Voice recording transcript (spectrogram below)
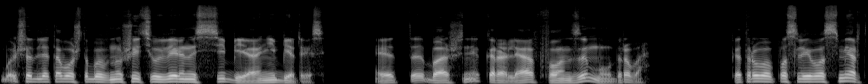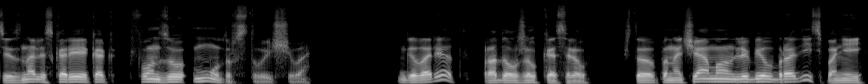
больше для того, чтобы внушить уверенность себе, а не Бетрис. «Это башня короля Фонзы Мудрого» которого после его смерти знали скорее как Фонзу Мудрствующего. «Говорят», — продолжил Кэссерилл, «что по ночам он любил бродить по ней,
